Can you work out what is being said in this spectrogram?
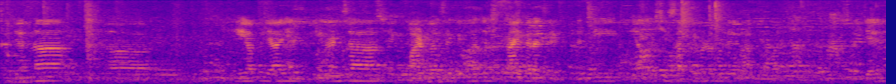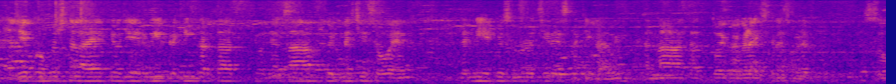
सो ज्यांना ही आपल्या इव्हेंटचा एक पार्ट व्हायचं किंवा जस्ट ट्राय करायचं आहे त्यांनी यावर्षी सात किलोमीटरमध्ये भाग घ्यावा. जे जे प्रोफेशनल आहे किंवा जे एरवी ट्रेकिंग करतात किंवा ज्यांना फिटनेसची सवय आहे त्यांनी एकवीस किलोमीटरची रेस नक्की करावी. त्यांना आता तो एक वेगळा एक्सपिरियन्स मिळेल. सो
